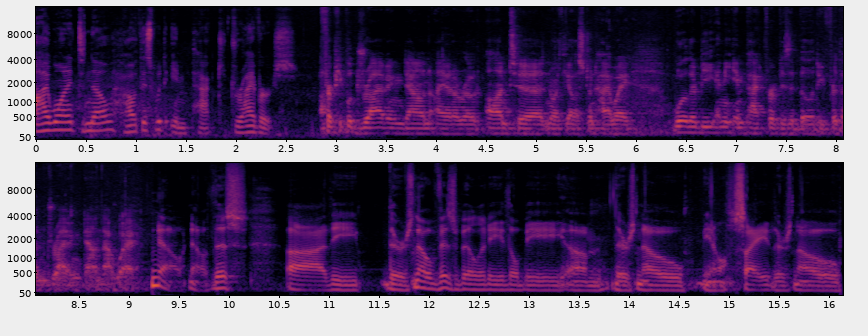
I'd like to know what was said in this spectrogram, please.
I wanted to know how this would impact drivers. For people driving down Iona Road onto North Yellowstone Highway, will there be any impact for visibility for them driving down that way? No, no. This uh, the there's no visibility. There'll be um, there's no you know sight. There's no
